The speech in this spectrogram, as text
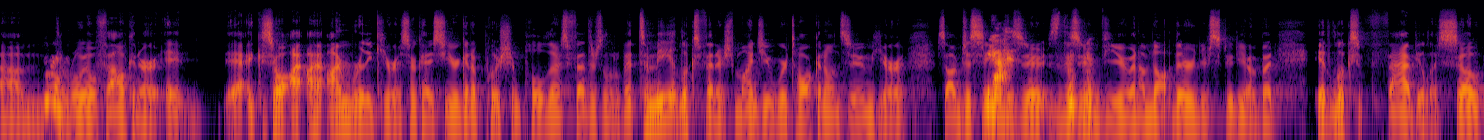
um, the Royal Falconer. It so I, I I'm really curious. Okay, so you're gonna push and pull those feathers a little bit. To me, it looks finished. Mind you, we're talking on Zoom here, so I'm just seeing Yeah. the Zoom the Zoom view, and I'm not there in your studio, but it looks fabulous. So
